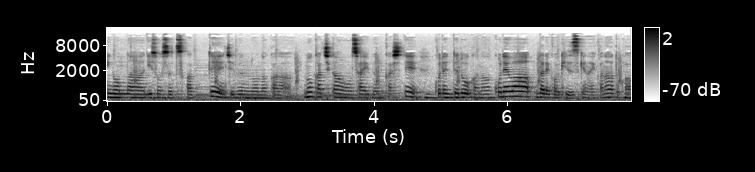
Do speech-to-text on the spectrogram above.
いろんなリソース使って自分の中の価値観を細分化してうん。これってどうかな？これは誰かを傷つけないかな？とか、う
